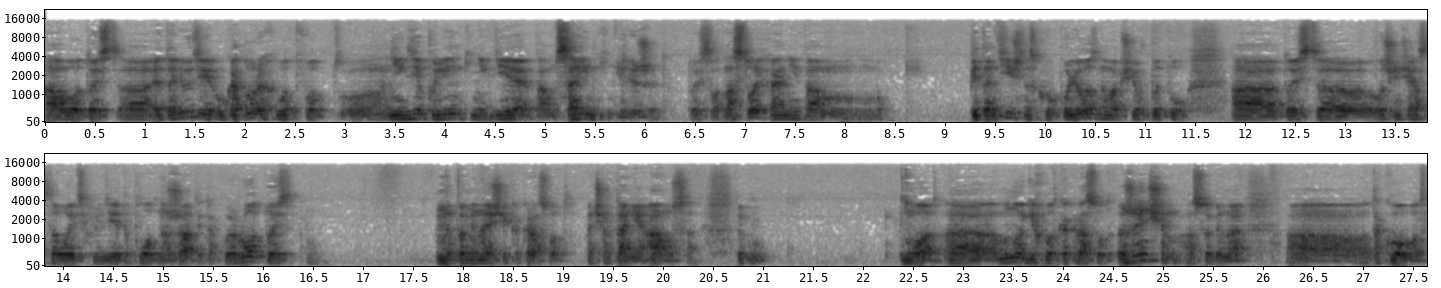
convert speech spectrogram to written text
А, вот, то есть э, это люди, у которых вот, вот э, нигде пылинки, нигде там соринки не лежит. То есть вот настолько они там педантичны, скрупулезны вообще в быту. А, то есть э, очень часто у этих людей это плотно сжатый такой рот, то есть напоминающий как раз вот очертания ануса. Вот. А, многих вот как раз вот женщин, особенно а, такого вот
